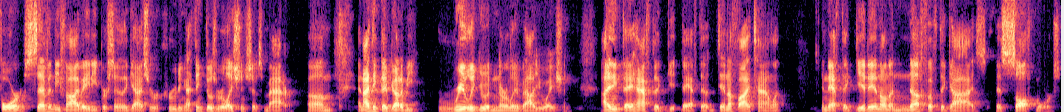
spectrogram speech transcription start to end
for 75, 80% of the guys you're recruiting, I think those relationships matter. Um, and I think they've got to be really good in early evaluation. I think they have to get, they have to identify talent and they have to get in on enough of the guys as sophomores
